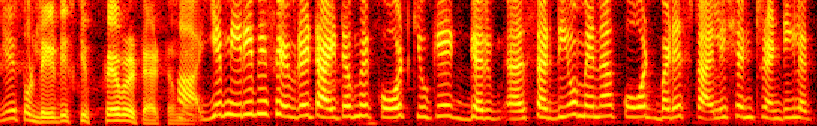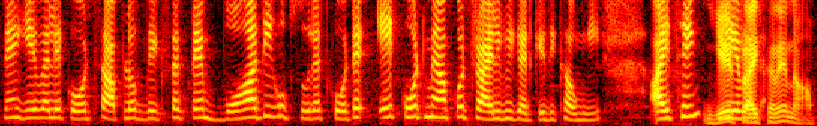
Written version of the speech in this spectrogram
ये तो लेडीज़ की फेवरेट आइटम हाँ ये मेरी भी फेवरेट आइटम है कोट क्योंकि सर्दियों में ना कोट बड़े स्टाइलिश एंड ट्रेंडी लगते हैं। ये वाले कोट्स आप लोग देख सकते हैं। बहुत ही खूबसूरत कोट है। एक कोट मैं आपको ट्रायल भी करके दिखाऊँगी। आई थिंक ये ट्राई करें ना आप।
